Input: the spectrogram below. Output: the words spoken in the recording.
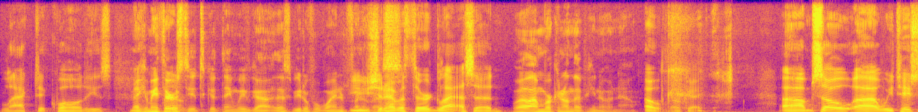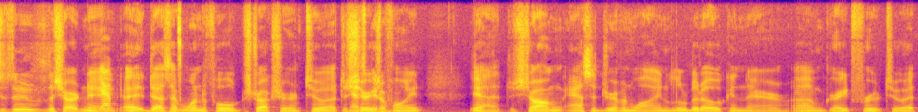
lactic qualities. Making me thirsty. it's a good thing we've got this beautiful wine in front You of should have a third glass, Ed. Well, I'm working on the Pinot now. Oh, okay. Um, so uh, we tasted through the Chardonnay. Yep. Uh, it does have wonderful structure. To uh, to Yeah, Sherry's point, yeah, strong acid-driven wine. A little bit of oak in there. Mm-hmm. Um, great fruit to it.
